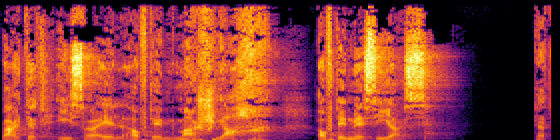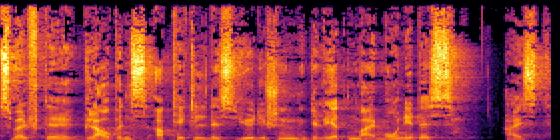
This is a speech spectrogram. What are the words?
wartet Israel auf den Maschiach, auf den Messias. Der zwölfte Glaubensartikel des jüdischen Gelehrten Maimonides heißt,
